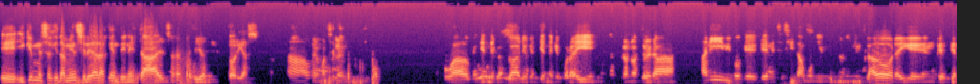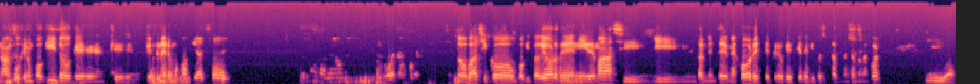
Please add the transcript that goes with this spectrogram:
eh, y qué mensaje también se le da a la gente en esta alza de partidos de victorias? Ah, bueno, Marcelo es jugado, que entiende el vestuario, que entiende que por ahí lo nuestro era anímico, que, que necesitamos un, inflador ahí que, que, nos empujen un poquito, que, que, generemos confianza. Y bueno, todo básico, un poquito de orden y demás, y, y mentalmente mejor, este, creo que, que el equipo se está planteando mejor. Y bueno,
